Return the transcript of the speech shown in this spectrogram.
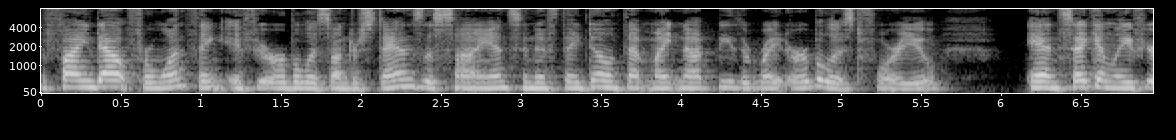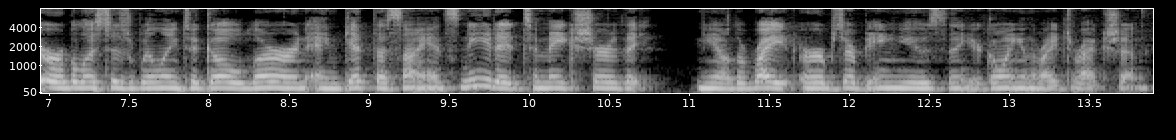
to find out for one thing if your herbalist understands the science and if they don't that might not be the right herbalist for you. And secondly if your herbalist is willing to go learn and get the science needed to make sure that you know the right herbs are being used and that you're going in the right direction.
